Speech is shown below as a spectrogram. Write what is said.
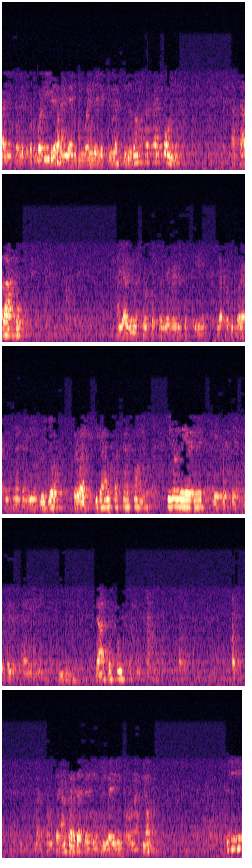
al uso del software libre, ahí hay un buen de lecturas y nos vamos hasta el fondo, hasta abajo. Hay algunas propuestas de revistas que la profesora Cristina también incluyó, pero bueno, sigamos hasta el fondo. Quiero leerles este texto que les ponemos. Datos Bueno, como se dan cuenta, tenemos un nivel de información y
